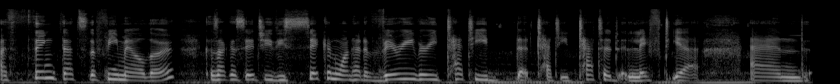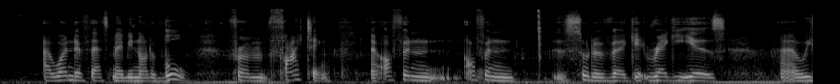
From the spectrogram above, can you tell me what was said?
I think that's the female though, because like I said to you, the second one had a very, very tatty, uh, tatty, tattered left ear, and I wonder if that's maybe not a bull from fighting. Uh, often, often, sort of uh, get raggy ears. Uh, we,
